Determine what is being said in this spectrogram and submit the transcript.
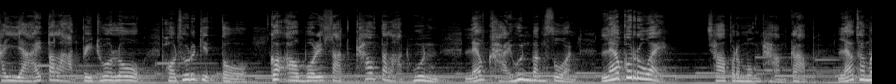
ขยายตลาดไปทั่วโลก พอธุรกิจโตก็เอาบริษัทเข้าตลาดหุ้น แล้วขายหุ้นบางส่วน แล้วก็รวย ชาวประมงถามกลับ แล้วทำไม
